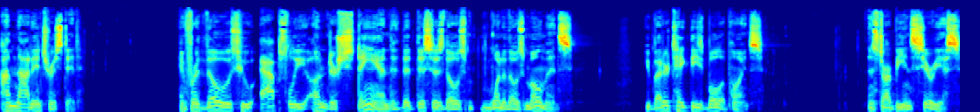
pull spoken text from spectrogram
I'm not interested. And for those who absolutely understand that this is those one of those moments, you better take these bullet points and start being serious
